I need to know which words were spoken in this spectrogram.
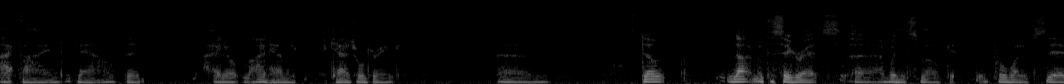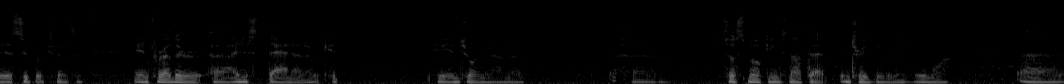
I find now that I don't mind having a, a casual drink. Um, don't not with the cigarettes. Uh, I wouldn't smoke it. For one, it's it is super expensive, and for other, uh, I just that I don't get any enjoyment out of. Uh, so smoking's not that intriguing to me anymore. Uh,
